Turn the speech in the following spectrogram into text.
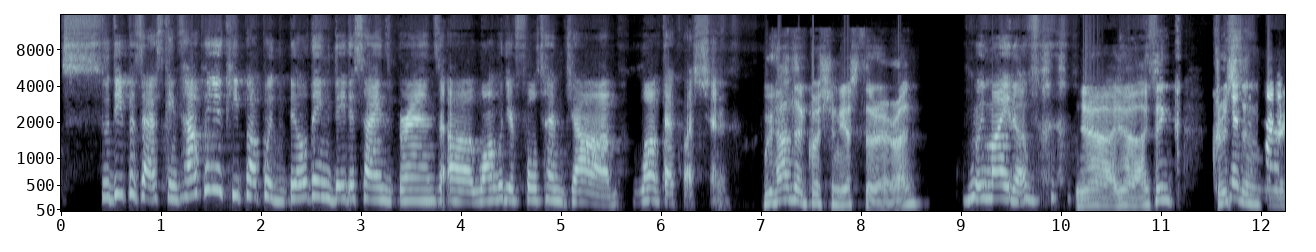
Sudeep is asking, how can you keep up with building data science brands uh, along with your full time job? Love that question. We had that question yesterday, right? We might have. Yeah, yeah. I think Kristen. Yeah, time,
